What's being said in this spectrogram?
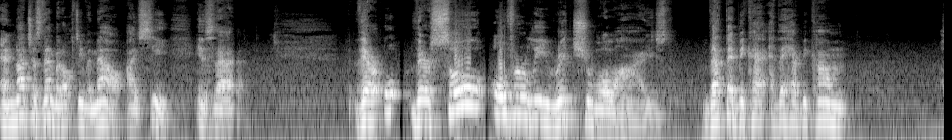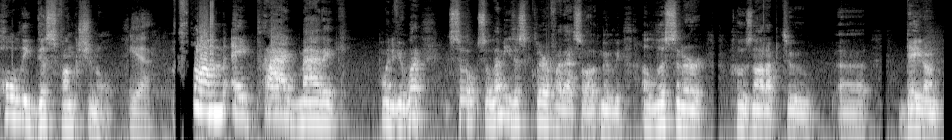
and not just then, but also even now, I see, is that they're they're so overly ritualized that they become they have become wholly dysfunctional Yeah. from a pragmatic point of view. What, so, so let me just clarify that. So maybe a listener who's not up to uh, date on,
